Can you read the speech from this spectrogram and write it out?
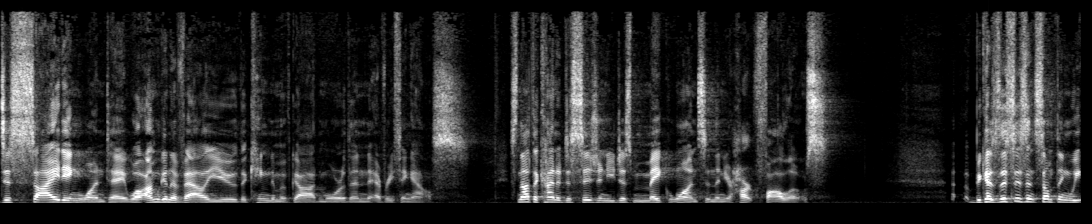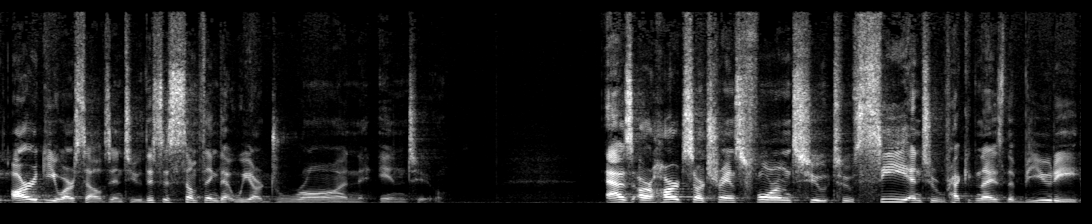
deciding one day, well, I'm going to value the kingdom of God more than everything else. It's not the kind of decision you just make once and then your heart follows. Because this isn't something we argue ourselves into, this is something that we are drawn into. As our hearts are transformed to, to see and to recognize the beauty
